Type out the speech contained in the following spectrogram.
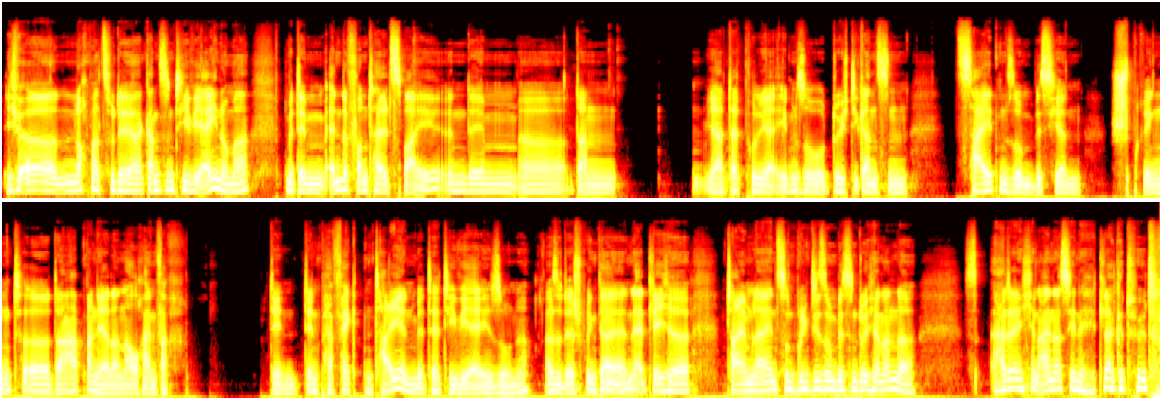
ich äh, nochmal zu der ganzen TVA-Nummer mit dem Ende von Teil 2, in dem äh, dann ja Deadpool ja ebenso durch die ganzen Zeiten so ein bisschen springt. Äh, da hat man ja dann auch einfach den, den perfekten Teilen mit der TVA so, ne? Also der springt da mhm. in etliche Timelines und bringt die so ein bisschen durcheinander. Hat er nicht in einer Szene Hitler getötet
